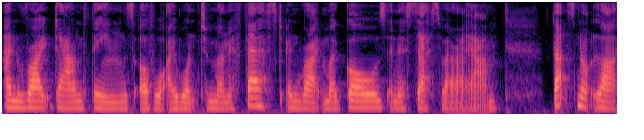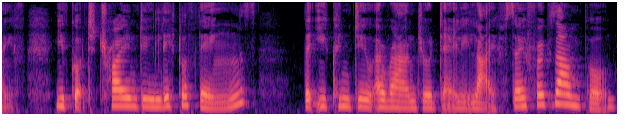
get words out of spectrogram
and write down things of what I want to manifest and write my goals and assess where I am. That's not life. You've got to try and do little things that you can do around your daily life. So, for example,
